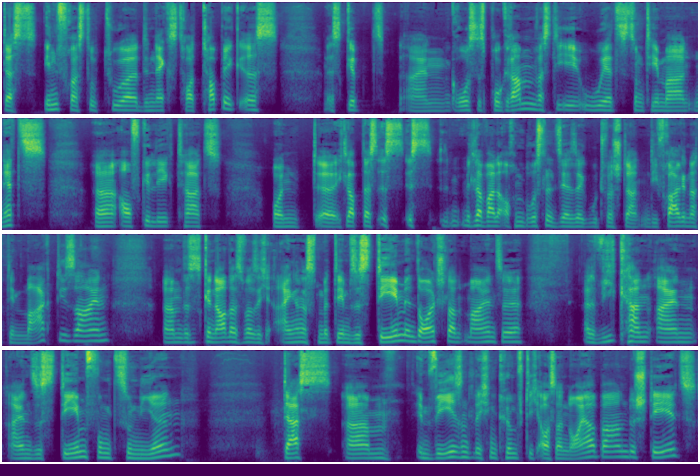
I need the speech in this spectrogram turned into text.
dass Infrastruktur the next hot topic ist. Es gibt ein großes Programm, was die EU jetzt zum Thema Netz äh, aufgelegt hat. Und äh, ich glaube, das ist, ist mittlerweile auch in Brüssel sehr, sehr gut verstanden. Die Frage nach dem Marktdesign, ähm, das ist genau das, was ich eingangs mit dem System in Deutschland meinte. Also wie kann ein, ein System funktionieren, das ähm, im Wesentlichen künftig aus Erneuerbaren besteht,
